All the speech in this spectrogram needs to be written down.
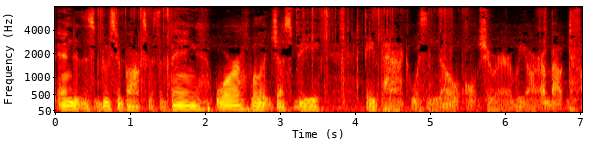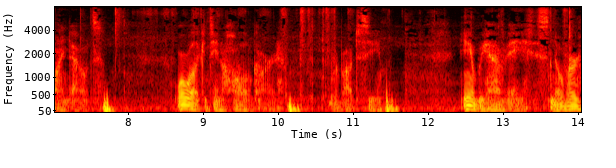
end this booster box with a bang? Or will it just be a pack with no ultra rare? We are about to find out. Or will it contain a holo card? We're about to see. And we have a Snover,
